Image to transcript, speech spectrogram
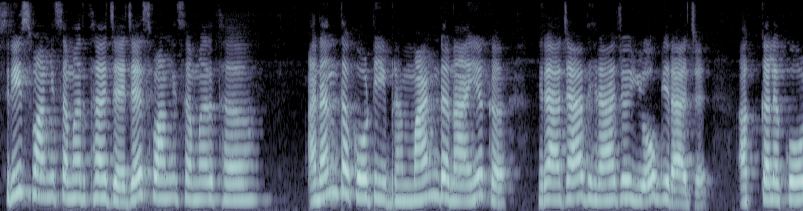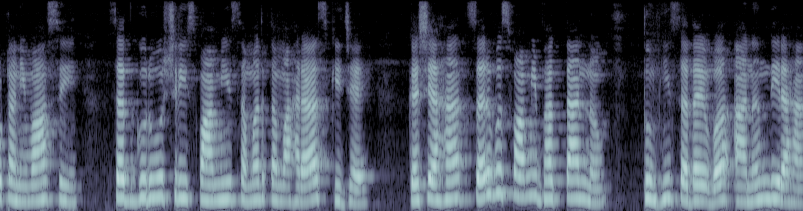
श्री स्वामी समर्थ जय जय स्वामी समर्थ. अनंत कोटी ब्रह्मांड नायक राजाधिराज योगिराज अक्कलकोट निवासी सद्गुरू श्री स्वामी समर्थ महाराज की जय. कसे आहात सर्व स्वामी भक्तांनो? तुम्ही सदैव आनंदी राहा.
